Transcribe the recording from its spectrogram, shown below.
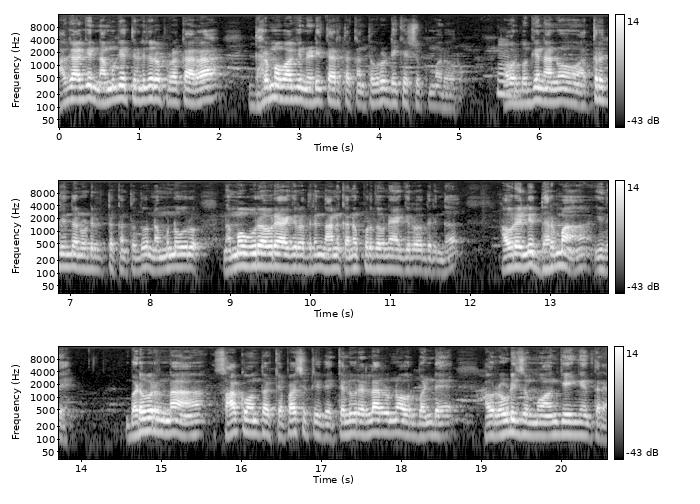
ಹಾಗಾಗಿ ನಮಗೆ ತಿಳಿದಿರೋ ಪ್ರಕಾರ ಧರ್ಮವಾಗಿ ನಡೀತಾ ಇರ್ತಕ್ಕಂಥವ್ರು ಡಿ ಕೆ ಶಿವಕುಮಾರ್ ಅವರು. ಅವ್ರ ಬಗ್ಗೆ ನಾನು ಹತ್ತಿರದಿಂದ ನೋಡಿರ್ತಕ್ಕಂಥದ್ದು ನಮ್ಮನೂರು ನಮ್ಮ ಊರವರೇ ಆಗಿರೋದ್ರಿಂದ, ನಾನು ಕನಪುರದವನೇ ಆಗಿರೋದ್ರಿಂದ ಅವರಲ್ಲಿ ಧರ್ಮ ಇದೆ. ಬಡವರನ್ನ ಸಾಕುವಂಥ ಕೆಪಾಸಿಟಿ ಇದೆ. ಕೆಲವರೆಲ್ಲರೂ ಅವ್ರ ಬಂಡೆ, ಅವ್ರ ರೌಡಿಸಮ್ಮು ಹಂಗೆ ಹಿಂಗೆ ಅಂತಾರೆ.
